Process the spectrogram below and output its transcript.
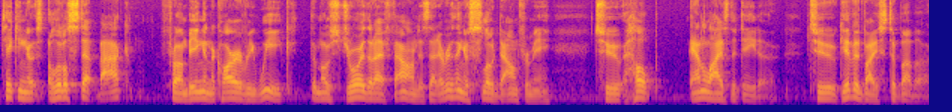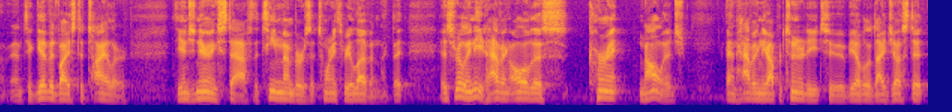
taking a, a, little step back from being in the car every week, the most joy that I've found is that everything has slowed down for me to help analyze the data, to give advice to Bubba, and to give advice to Tyler, the engineering staff, the team members at 2311. Like that, it's really neat having all of this current knowledge and having the opportunity to be able to digest it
